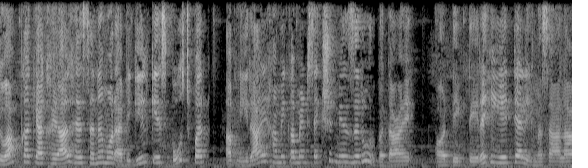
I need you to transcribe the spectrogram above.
तो आपका क्या ख्याल है सनम और एबिगेल के इस पोस्ट पर? अपनी राय हमें कमेंट सेक्शन में ज़रूर बताएँ और देखते रहिए टेली मसाला।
